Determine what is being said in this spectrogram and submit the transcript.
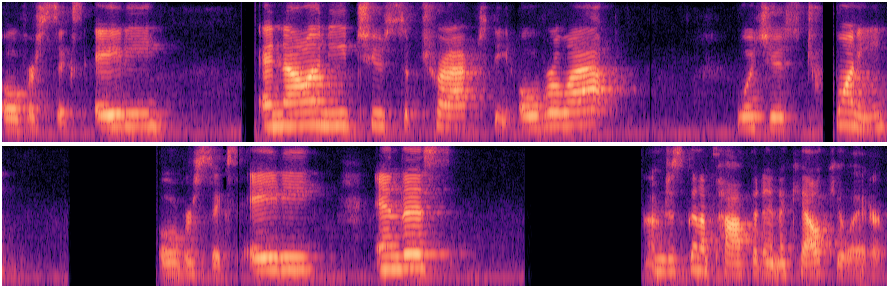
over 680. And now I need to subtract the overlap, which is 20 over 680. And this, I'm just going to pop it in a calculator.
